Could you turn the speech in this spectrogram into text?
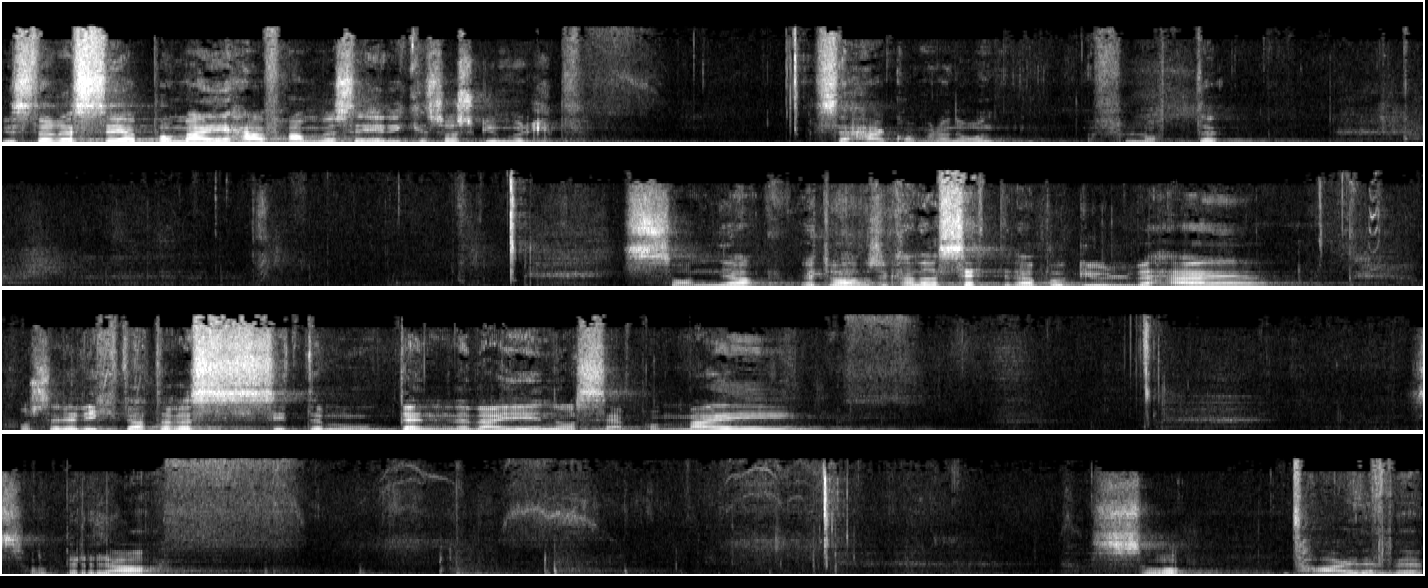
Hvis dere ser på meg her framme, så er det ikke så skummelt. Se, her kommer det noen flotte Sånn, ja. Vet du hva? Så kan dere sette dere på gulvet her. Og så er det viktig at dere sitter denne veien og ser på meg. Så bra. Så tar jeg denne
